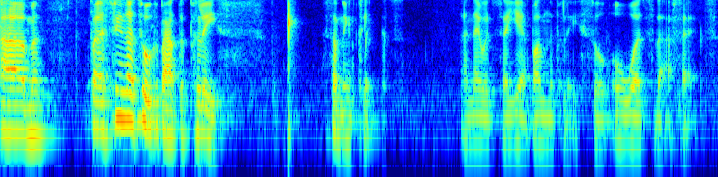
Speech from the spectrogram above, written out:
Um, but as soon as I talk about the police, something clicked. And they would say, yeah, bun the police, or, or words to that effect.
